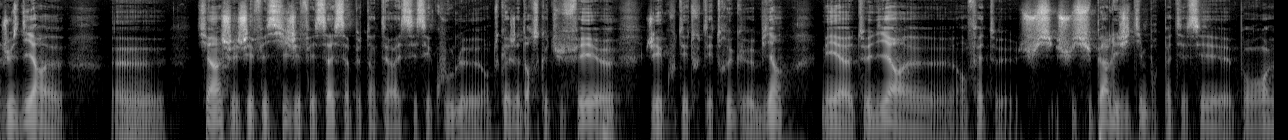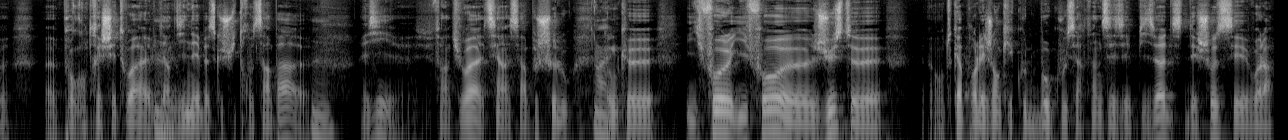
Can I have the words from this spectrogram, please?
juste dire, euh, tiens, j'ai fait ci, j'ai fait ça, ça peut t'intéresser, c'est cool. en tout cas, j'adore ce que tu fais, j'ai écouté tous tes trucs, bien. Mais te dire, en fait, je suis, super légitime pour, pour, pour rentrer chez toi et venir mm. dîner parce que je suis trop sympa. Mm vas-y, enfin, tu vois, c'est un, un, peu chelou. Donc, euh, il faut, il faut euh, juste, euh, en tout cas pour les gens qui écoutent beaucoup certains de ces épisodes, des choses, c'est voilà.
